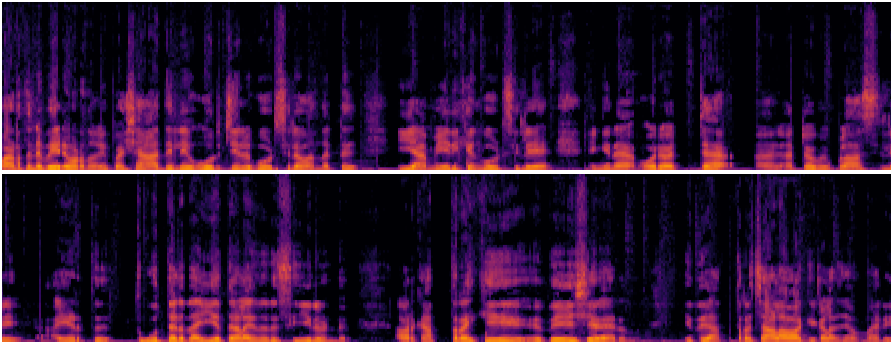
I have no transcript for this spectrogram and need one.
പടത്തിന്റെ പേര് പറഞ്ഞു പോയി. പക്ഷെ അതിൽ ഒറിജിനൽ ഗോഡ്സിലെ വന്നിട്ട് ഈ അമേരിക്കൻ ഗോഡ്സിലെ ഇങ്ങനെ ഒരൊറ്റ അറ്റോമിക് ബ്ലാസ്റ്റിൽ അയ്യടുത്ത് തൂത്തെടുത്ത് അയ്യത്ത് കളയുന്ന ഒരു സീനുണ്ട് അവർക്ക് അത്രയ്ക്ക് ദേഷ്യമായിരുന്നു. ഇത് അത്ര ചളവാക്കി കളഞ്ഞവന്മാര്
